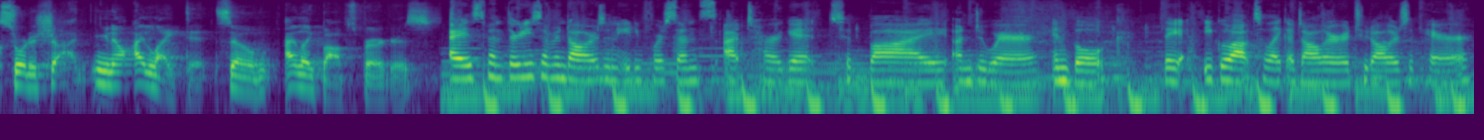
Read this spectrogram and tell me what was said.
sort of shot. You know, I liked it. So I like Bob's Burgers. I spent $37.84 at Target to buy underwear in bulk. They equal out to like a dollar or two dollars a pair,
